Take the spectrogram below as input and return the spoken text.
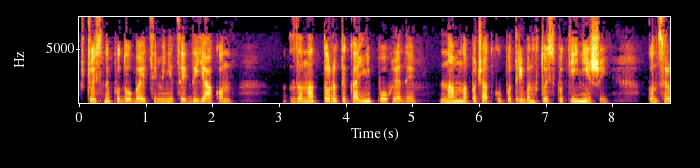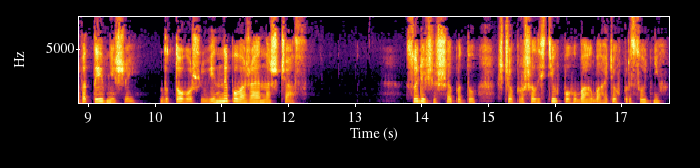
Щось не подобається мені цей диякон. Занадто радикальні погляди. Нам на початку потрібен хтось спокійніший, консервативніший, до того ж, він не поважає наш час. Судячи шепоту, що прошелестів по губах багатьох присутніх,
